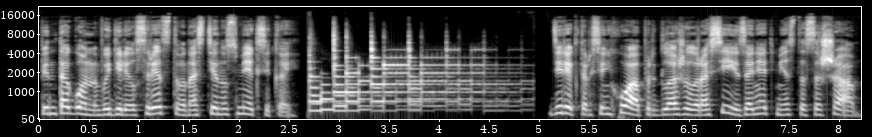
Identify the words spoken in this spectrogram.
Пентагон выделил средства на стену с Мексикой. Директор Синьхуа предложил России занять место США.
